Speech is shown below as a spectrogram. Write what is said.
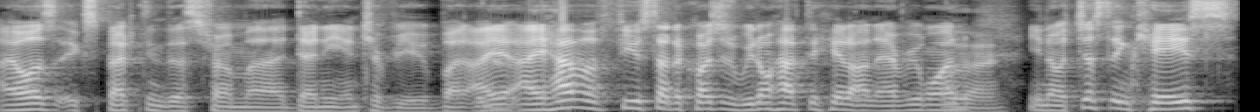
I was expecting this from a Denny interview, but I, I have a few set of questions. We don't have to hit on everyone. Okay. You know, just in case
